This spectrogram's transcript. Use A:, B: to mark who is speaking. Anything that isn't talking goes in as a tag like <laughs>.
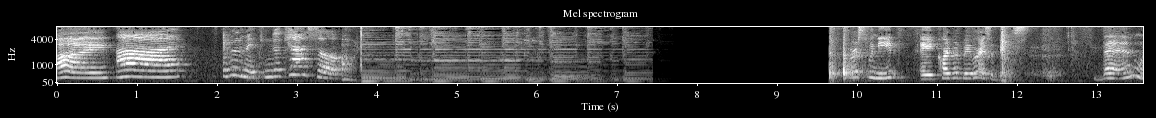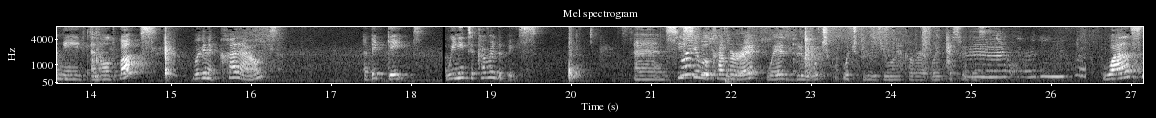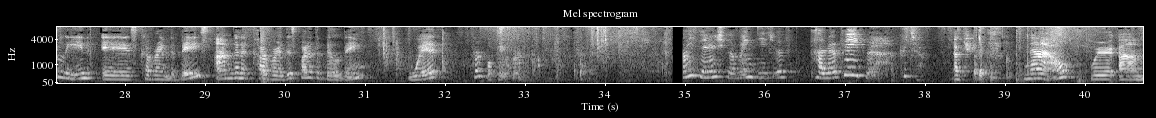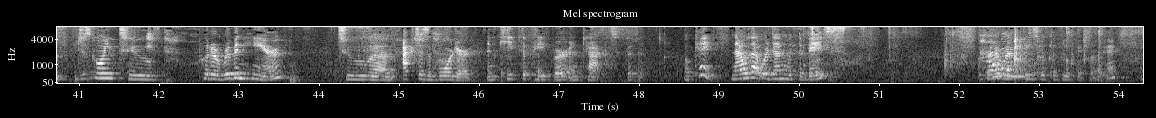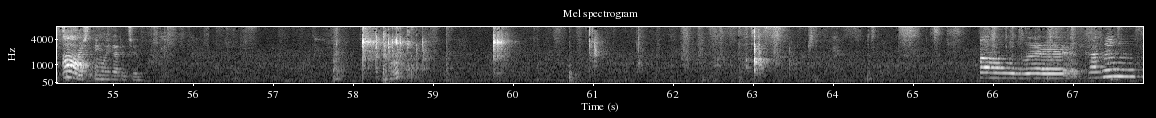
A: Hi!
B: Hi! I'm making a castle.
A: Oh. First we need a cardboard paper as a base. Then we need an old box. We're going to cut out a big gate. We need to cover the base. And Cece will cover it with blue. Which which blue do you want to cover it with? This or this? While Celine is covering the base, I'm going to cover this part of the building with purple paper.
B: I finished covering these with color paper.
A: Good job. Okay, now we're um, just going to put a ribbon here to um, act as a border and keep the paper intact. Okay, now that we're done with the base, we gotta wrap these with the blue paper, okay? That's the
B: Oh.
A: first thing we gotta do.
B: We're covering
